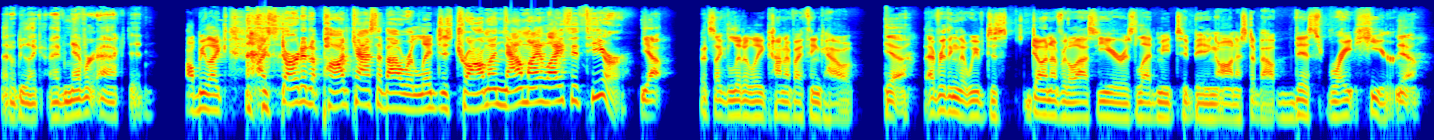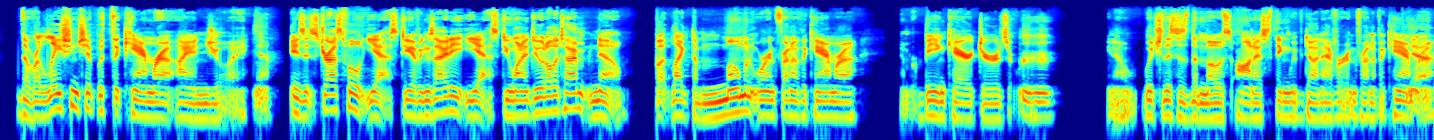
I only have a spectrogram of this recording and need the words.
that'll be like, "I've never acted." I'll be like, I started a podcast about religious trauma. Now my life is here. Yeah, It's like literally kind of, I think, how yeah, everything that we've just done over the last year has led me to being honest about this right here. yeah, The relationship with the camera, I enjoy. Yeah. Is it stressful? Yes. Do you have anxiety? Yes. Do you want to do it all the time? No. But like the moment we're in front of the camera and we're being characters, or we're hmm you know, which this is the most honest thing we've done ever in front of a camera. Yeah.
